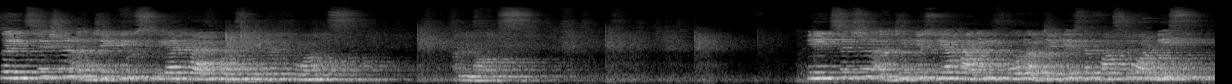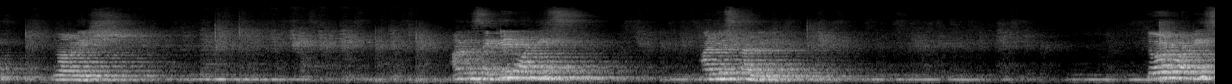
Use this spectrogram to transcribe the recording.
So instructional objectives we are having percentage of and marks. In instructional objectives we are having four objectives. The first one is knowledge. And the second one is understanding. Third one is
